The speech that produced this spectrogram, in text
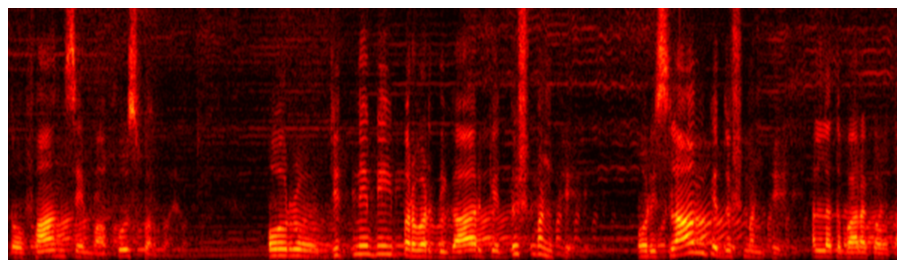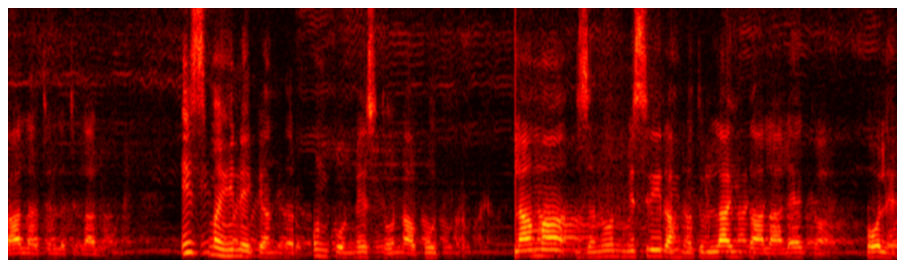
طوفان سے محفوظ فرمایا۔ اور جتنے بھی پروردگار کے دشمن تھے اور اسلام کے دشمن تھے، اللہ تبارک و تعالی جل جلالہ نے اس مہینے کے اندر ان کو نیست و نابود فرمایا۔ علامہ زنون مصری رحمت اللہ تعالی علیہ کا قول ہے،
